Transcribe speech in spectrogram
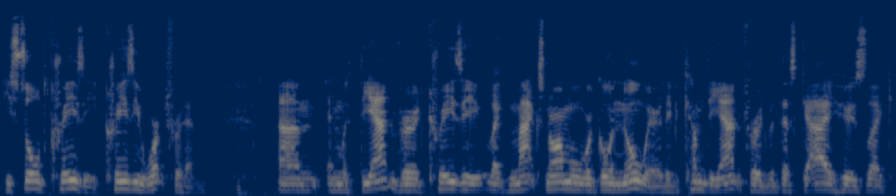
He sold crazy. Crazy worked for him. Um, and with Die Antwoord, crazy like Max Normal were going nowhere. They become Die Antwoord with this guy who's like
